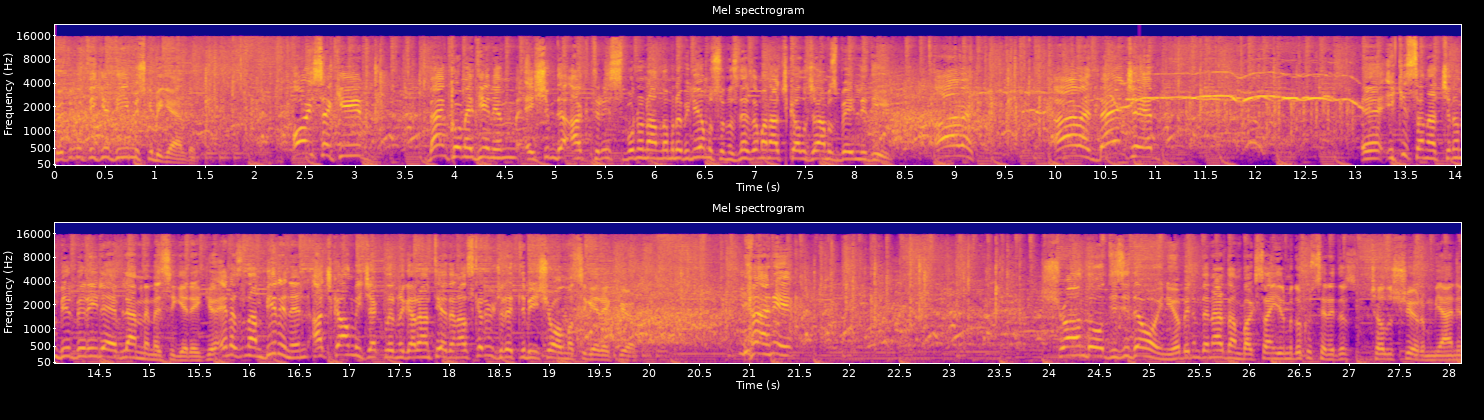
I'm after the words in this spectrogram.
Kötü bir fikir değilmiş gibi geldi. Oysa ki ben komedyenim, eşim de aktris. Bunun anlamını biliyor musunuz? Ne zaman aç kalacağımız belli değil. Evet. Evet bence e, iki sanatçının birbiriyle evlenmemesi gerekiyor. En azından birinin aç kalmayacaklarını garanti eden asgari ücretli bir işi olması gerekiyor. Yani şu anda o dizide oynuyor. Benim de nereden baksan 29 senedir çalışıyorum. Yani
